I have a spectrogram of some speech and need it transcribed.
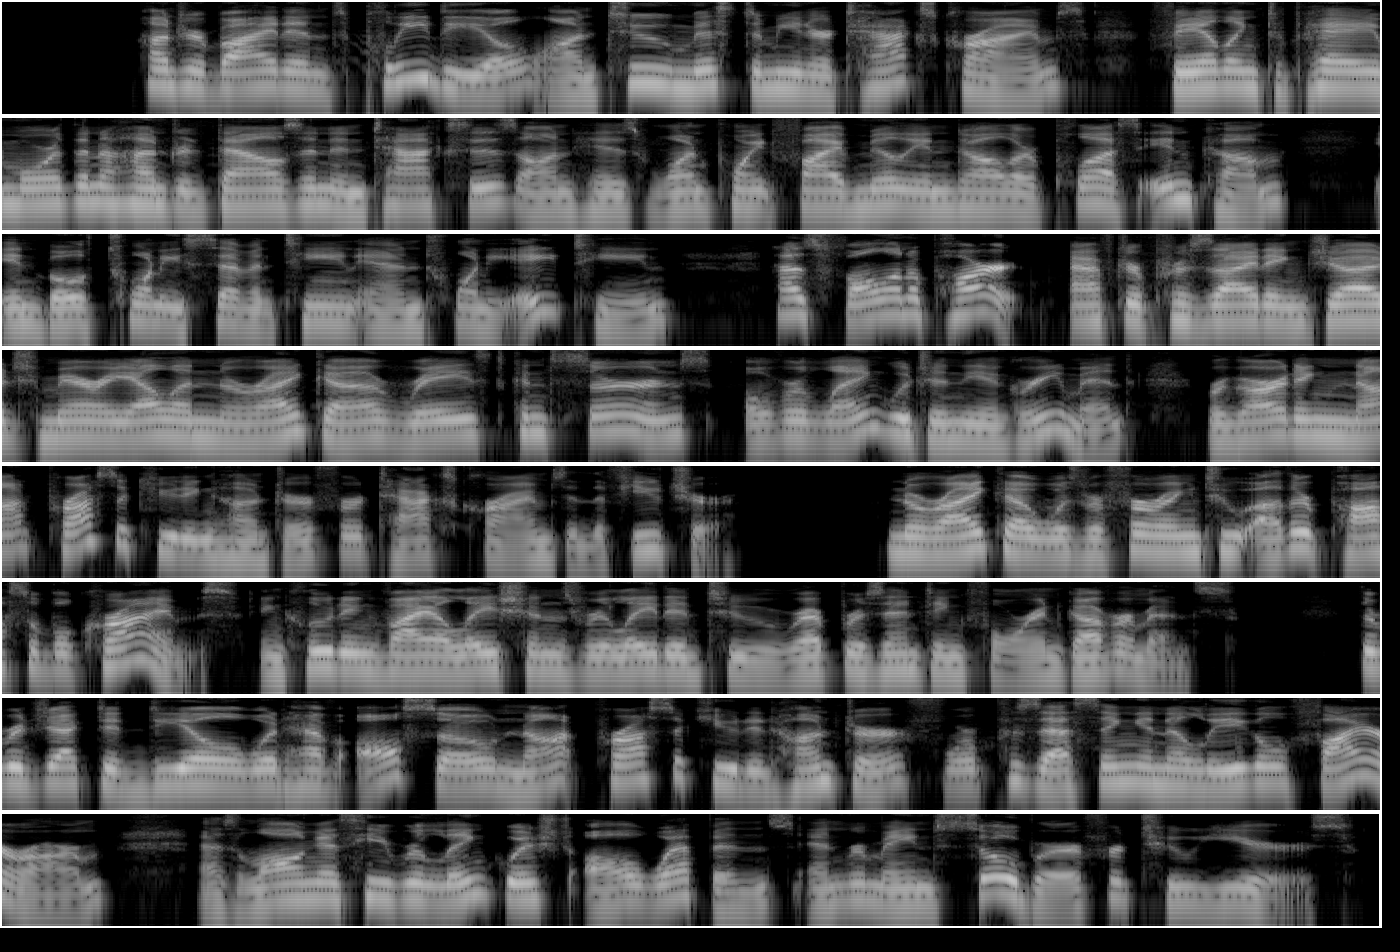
Hunter Biden's plea deal on two misdemeanor tax crimes, failing to pay more than 100,000 in taxes on his 1.5 million dollar plus income in both 2017 and 2018, has fallen apart after presiding judge Mary Ellen Noreika raised concerns over language in the agreement regarding not prosecuting Hunter for tax crimes in the future. Noreika was referring to other possible crimes, including violations related to representing foreign governments. The rejected deal would have also not prosecuted Hunter for possessing an illegal firearm as long as he relinquished all weapons and remained sober for two years.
